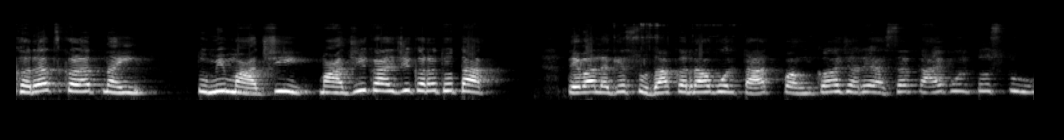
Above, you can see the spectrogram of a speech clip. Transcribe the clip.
खरंच कळत नाही. तुम्ही माझी माझी काळजी करत होतात. तेव्हा लगेच सुधाकरराव बोलतात पंकज अरे असं काय बोलतोस तू?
